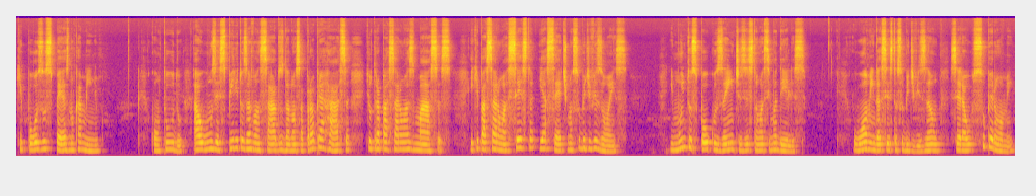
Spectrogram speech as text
que pôs os pés no caminho. Contudo, há alguns espíritos avançados da nossa própria raça que ultrapassaram as massas e que passaram a sexta e a sétima subdivisões. E muitos poucos entes estão acima deles. O homem da sexta subdivisão será o super-homem,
